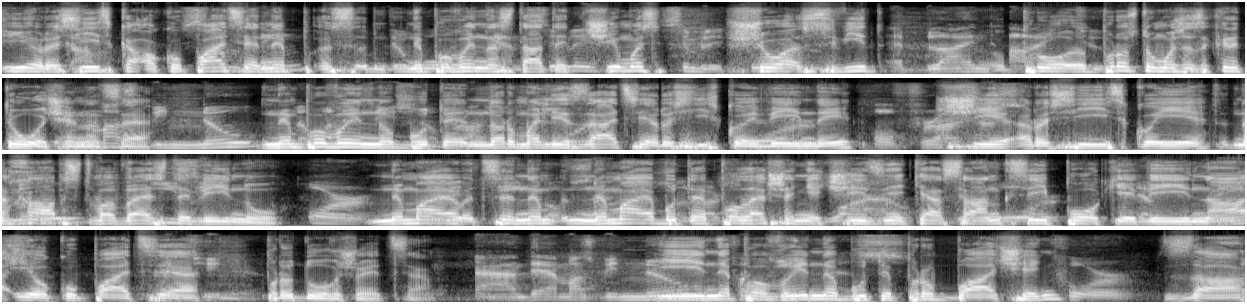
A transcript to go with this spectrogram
І російська окупація не не повинна стати чимось, що світ про просто може закрити очі на це. Не повинно бути нормалізація російської війни чи російської нахабства вести війну. Немає це не, не має бути полегшення чи зняття санкцій, поки війна і окупація продовжується. І не повинно бути пробачень за,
